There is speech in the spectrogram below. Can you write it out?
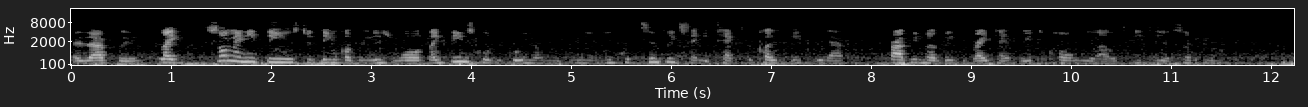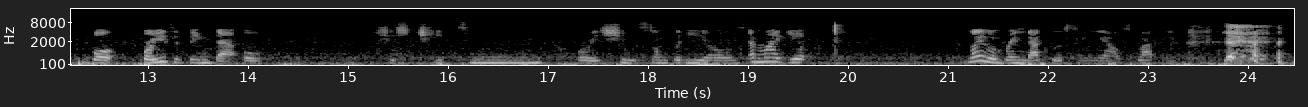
Exactly. Like so many things to think of in this world. Like things could be going on with me. You could simply send a text because it would have probably not been the right time for you to call me. I was busy or something. But for you to think that oh, she's cheating or is she with somebody else? I'm like, you not even bring that close to me. I'll slap you.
